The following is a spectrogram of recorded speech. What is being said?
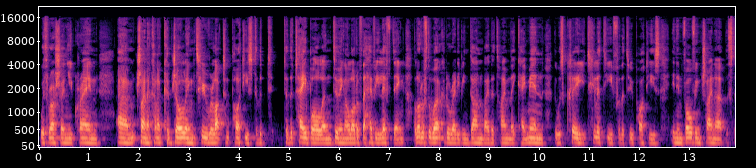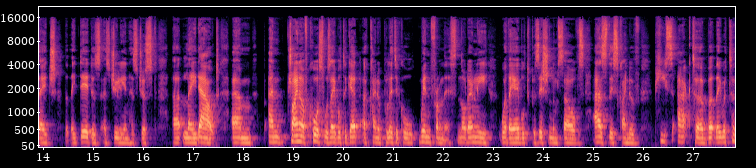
with Russia and Ukraine, um, China kind of cajoling two reluctant parties to the t- to the table and doing a lot of the heavy lifting. A lot of the work had already been done by the time they came in. There was clear utility for the two parties in involving China at the stage that they did, as, as Julien has just uh, laid out. Um, And China, of course, was able to get a kind of political win from this. Not only were they able to position themselves as this kind of peace actor, but they were t-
